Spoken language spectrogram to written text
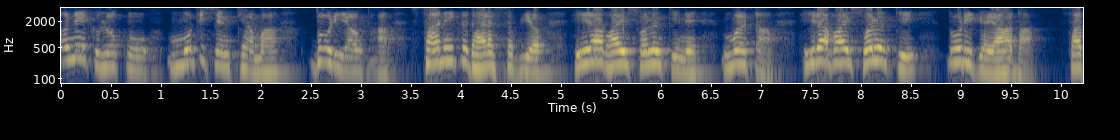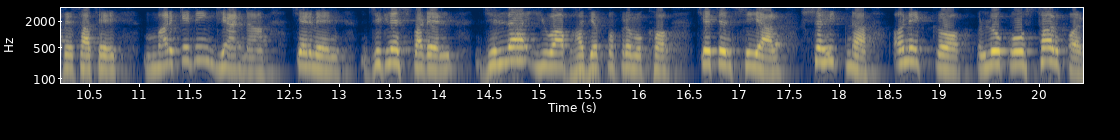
અનેક લોકો મોટી સંખ્યામાં દોડી આવતા સ્થાનિક ધારાસભ્ય હીરાભાઈ સોલંકીને મળતા હીરાભાઈ સોલંકી દોડી ગયા હતા. સાથે સાથે માર્કેટિંગ યાર્ડના ચેરમેન જિગ્નેશ પટેલ, જિલ્લા યુવા ભાજપ પ્રમુખ ચેતન શિયાળ સહિતના અનેક લોકો સ્થળ પર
